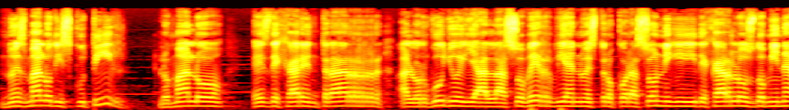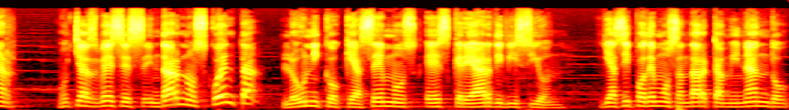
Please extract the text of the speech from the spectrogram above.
No es malo discutir, lo malo es dejar entrar al orgullo y a la soberbia en nuestro corazón y dejarlos dominar. Muchas veces, sin darnos cuenta, lo único que hacemos es crear división. Y así podemos andar caminando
